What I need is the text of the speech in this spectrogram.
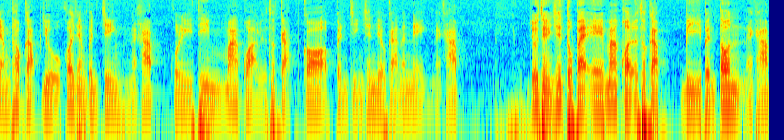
ยังเท่ากับอยู่ก็ยังเป็นจริงนะครับ กรณีที่มากกว่าหรือเท่ากับก็เป็นจริงเช่นเดียวกันนั่นเองนะครับ ยกตัวอย่างเช่นตัวแปร a มากกว่าหรือเท่ากับ b เป็นต้นนะครับ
